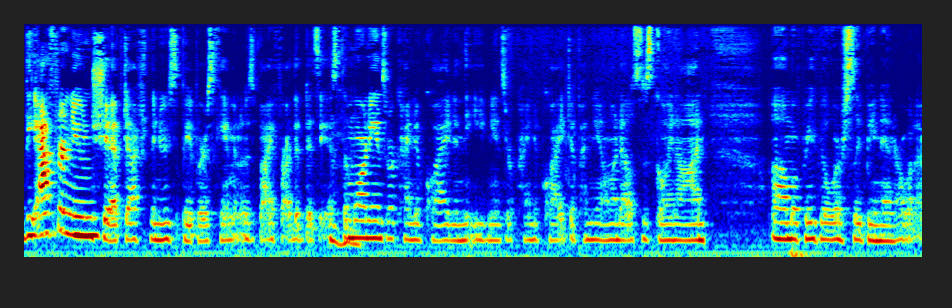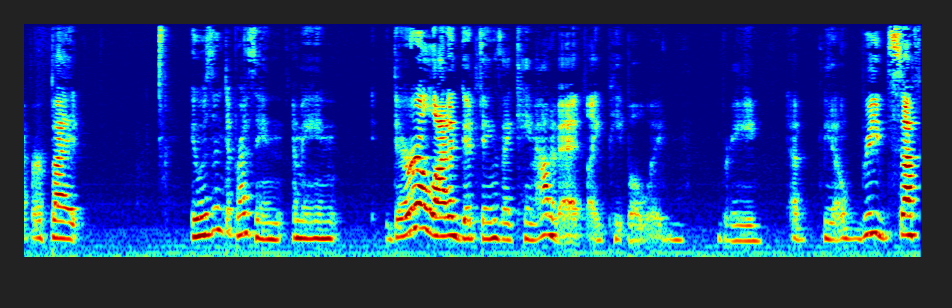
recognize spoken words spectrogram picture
the afternoon shift after the newspapers came in was by far the busiest. The Mhm. mornings were kind of quiet and the evenings were kind of quiet depending on what else was going on, um, or people were sleeping in or whatever. But it wasn't depressing. I mean, there were a lot of good things that came out of it. Like people would read, uh, you know, read stuff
